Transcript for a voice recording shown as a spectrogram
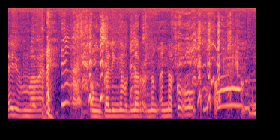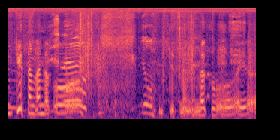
Ay, yung mama. Ang galing na maglaro ng anak ko. Oh, oh ang cute ng anak ko. Yo. Cute ng anak ko. Ayan.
